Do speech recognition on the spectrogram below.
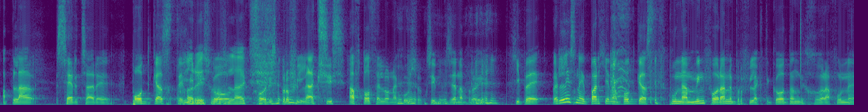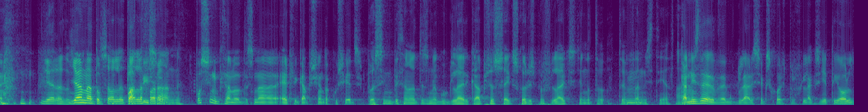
Απλά σέρτσαρε podcast Χωρίς ελληνικό, προφυλάξεις. χωρίς προφυλάξεις. Αυτό θέλω να ακούσω. Ξύπνησε ένα πρωί και είπε λες να υπάρχει ένα podcast που να μην φοράνε προφυλακτικό όταν ηχογραφούν. Για να, Για να το Σε όλα τα άλλα πατήσω. φοράνε. Πώς είναι οι πιθανότητες να έρθει κάποιος και να το ακούσει έτσι; Πώς είναι οι πιθανότητες να γκουγκλάρει κάποιος σεξ χωρίς προφυλάξεις και να το, το εμφανιστεί αυτό. Κανείς δεν, δεν γκουγκλάρει σεξ χωρίς προφυλάξη γιατί όλ-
